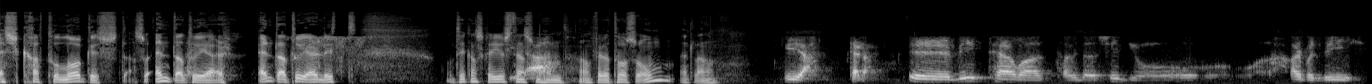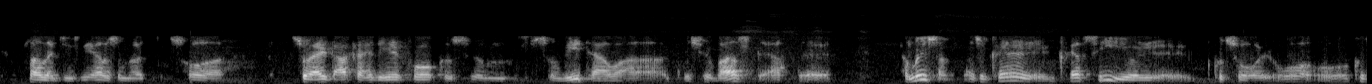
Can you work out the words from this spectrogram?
eskatologisk, altså enda du er, enda du er litt, Og det er ganske just den ja. som han, han fyrir ta seg om, et eller annet? Ja, det er det. Eh, vi tar hva, tar vi det sidio og arbeid vi planleggings vi alle som møter, så, så er det akkurat det her fokus um, som vi tar hva, hvordan vast det at uh, han lyser. Altså hver, hver sier kutsår og, og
